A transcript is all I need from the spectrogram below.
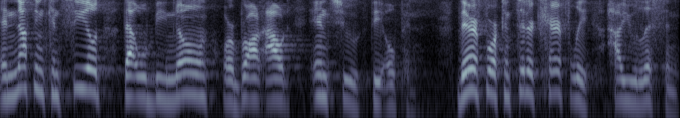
and nothing concealed that will be known or brought out into the open. Therefore, consider carefully how you listen.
